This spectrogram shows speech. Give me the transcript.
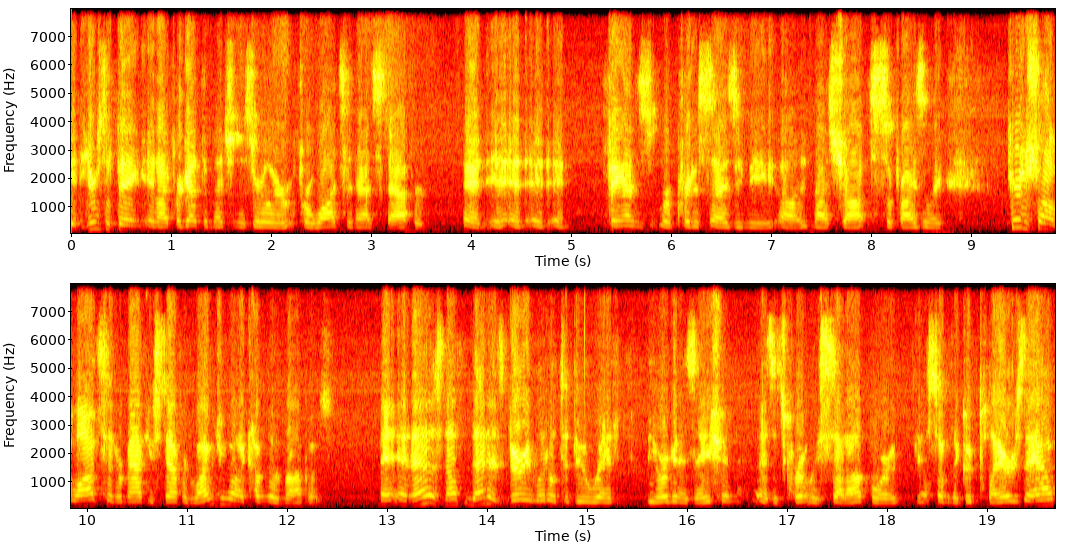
and here's the thing, and I forgot to mention this earlier for Watson and Stafford, and and, and, and fans were criticizing me, uh, not shot surprisingly. If you're Deshaun Watson or Matthew Stafford, why would you want to come to the Broncos? and, and that has nothing. That has very little to do with the organization as it's currently set up, or you know, some of the good players they have.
